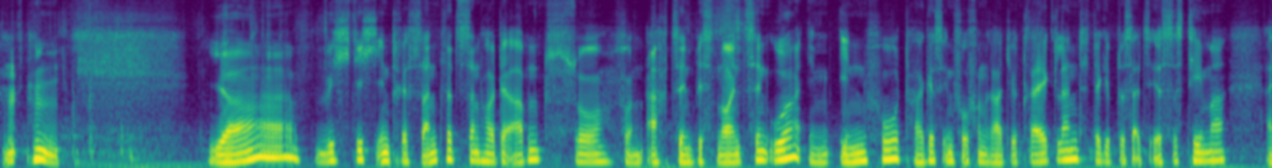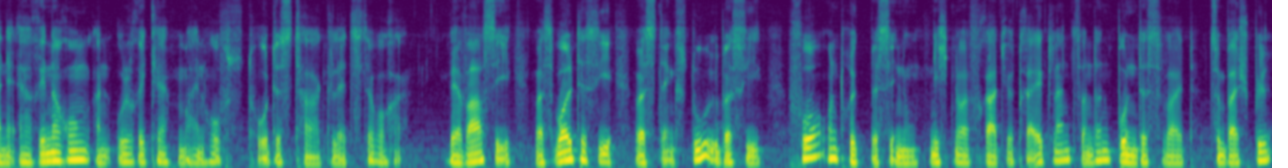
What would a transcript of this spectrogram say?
Ja, wichtig, interessant wird es dann heute Abend so von 18 bis 19 Uhr im Info, Tagesinfo von Radio Dreieckland. Da gibt es als erstes Thema eine Erinnerung an Ulrike Meinhofs Todestag letzte Woche. Wer war sie? Was wollte sie? Was denkst du über sie? Vor- und Rückbesinnung, nicht nur auf Radio Dreieckland, sondern bundesweit, zum Beispiel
